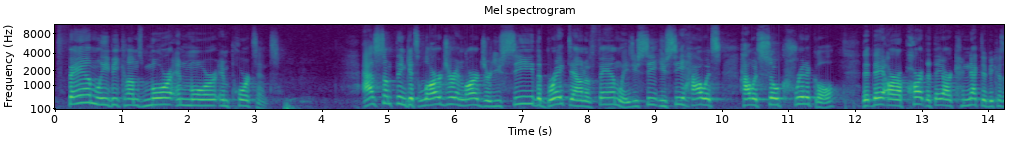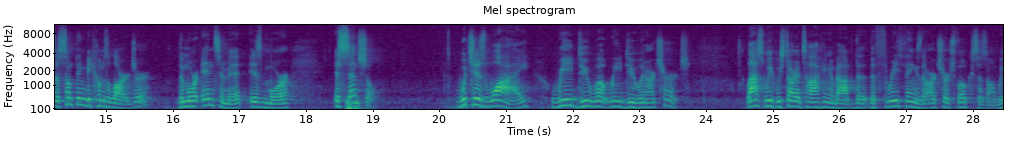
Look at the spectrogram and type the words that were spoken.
family becomes more and more important as something gets larger and larger, you see the breakdown of families. You see, you see how, it's, how it's so critical that they are apart, that they are connected, because as something becomes larger, the more intimate is more essential. Which is why we do what we do in our church. Last week, we started talking about the, the three things that our church focuses on we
